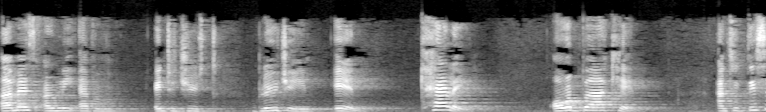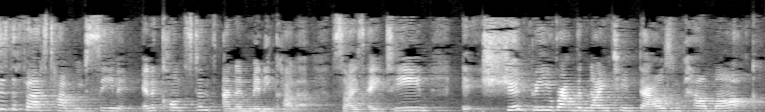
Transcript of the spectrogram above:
Hermes only ever introduced blue jean in Kelly or a Birkin. And so this is the first time we've seen it in a Constance and a mini colour, size 18. It should be around the 19,000 pound mark.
